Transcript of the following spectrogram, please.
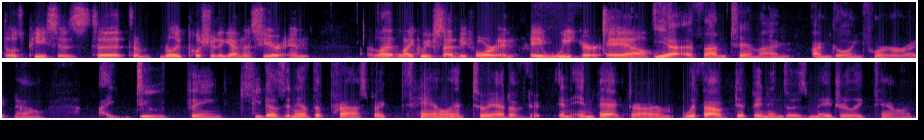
those pieces to to really push it again this year? And like we've said before, in a weaker AL. Yeah, if I'm Tim, I'm I'm going for it right now. I do think he doesn't have the prospect talent to add a, an impact arm without dipping into his major league talent.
